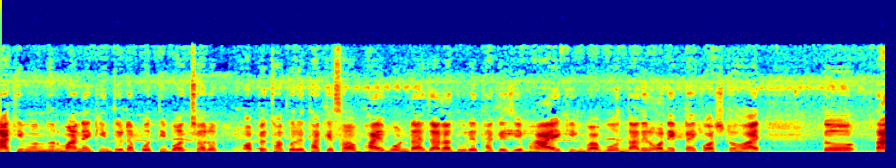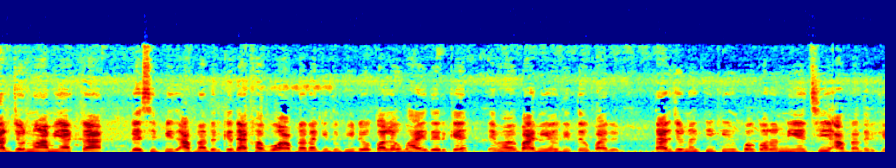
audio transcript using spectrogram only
রাখি বন্ধন মানে কিন্তু এটা প্রতি বছর অপেক্ষা করে থাকে সব ভাই বোনরা। যারা দূরে থাকে যে ভাই কিংবা বোন, তাদের অনেকটাই কষ্ট হয়। তো তার জন্য আমি একটা রেসিপি আপনাদেরকে দেখাবো। আপনারা কিন্তু ভিডিও কলেও ভাইদেরকে এভাবে বানিয়েও দিতেও পারেন। তার জন্য কি কি উপকরণ নিয়েছি আপনাদেরকে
